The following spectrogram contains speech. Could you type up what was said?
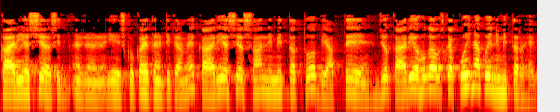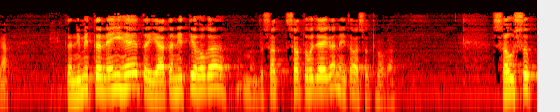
कार्य से ये इसको कहते हैं टीका में कार्य से सनिमित्तत्व व्याप्ते। जो कार्य होगा, उसका कोई ना कोई निमित्त रहेगा। तो निमित्त नहीं है तो या तो नित्य होगा मतलब सत सत हो जाएगा, नहीं तो असत होगा। सौसुप्त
